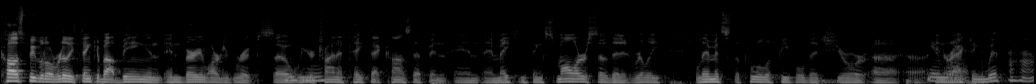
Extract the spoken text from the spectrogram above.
caused people to really think about being in, in very large groups. So we are trying to take that concept and, and, and making things smaller so that it really limits the pool of people that you're, uh, uh, You're interacting with. Uh-huh.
